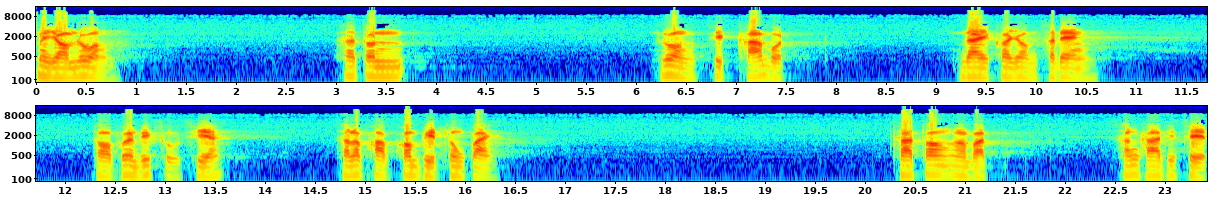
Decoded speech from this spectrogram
ไม่ยอมล่วง ถ้าตนล่วงสิกขาบทใดก็ยอมแสดง ต่อเพื่อนภิกษุเสียสารภาพความผิดลงไป ถ้าต้องอาบัตสังฆาทิเศษ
